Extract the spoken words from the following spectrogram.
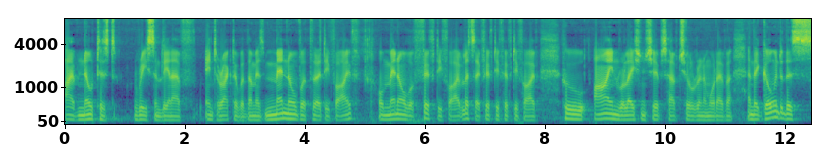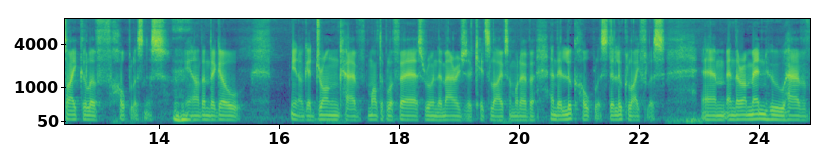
I've noticed recently, and I've interacted with them, is men over 35 or men over 55, let's say 50, 55, who are in relationships, have children, and whatever, and they go into this cycle of hopelessness. Mm-hmm. You know, then they go you know, get drunk, have multiple affairs, ruin their marriage, their kids' lives, and whatever, and they look hopeless, they look lifeless. Um, and there are men who have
